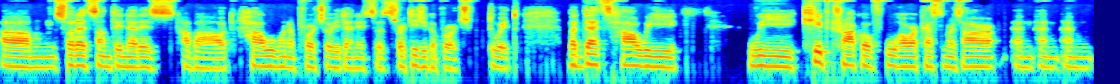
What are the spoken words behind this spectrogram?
um, so that's something that is about how we want to approach it, and it's a strategic approach to it. But that's how we we keep track of who our customers are and and and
